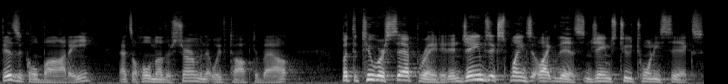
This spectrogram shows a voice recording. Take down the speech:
physical body that's a whole other sermon that we've talked about. But the two are separated. And James explains it like this in James 2:26.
